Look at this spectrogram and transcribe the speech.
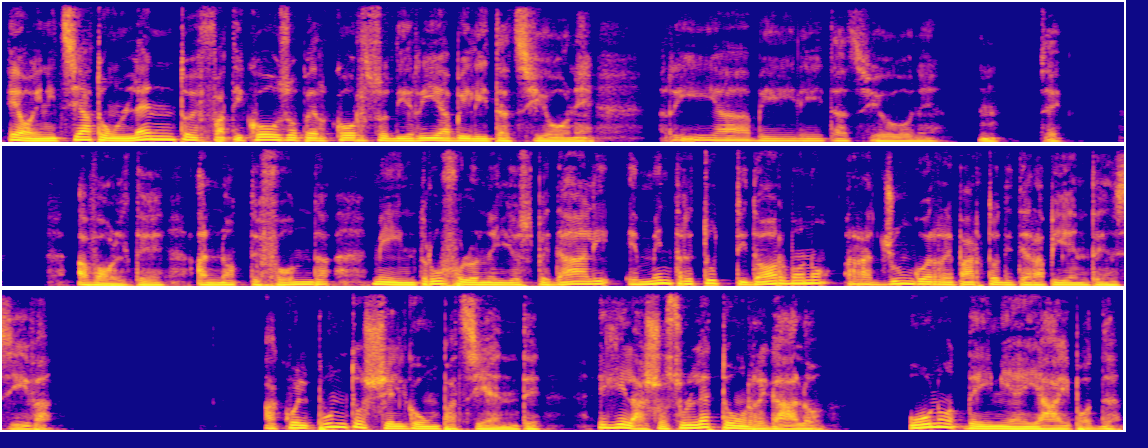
e ho iniziato un lento e faticoso percorso di riabilitazione. Riabilitazione. Mm, sì. A volte, a notte fonda, mi intrufolo negli ospedali e mentre tutti dormono raggiungo il reparto di terapia intensiva. A quel punto scelgo un paziente e gli lascio sul letto un regalo, uno dei miei iPod.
